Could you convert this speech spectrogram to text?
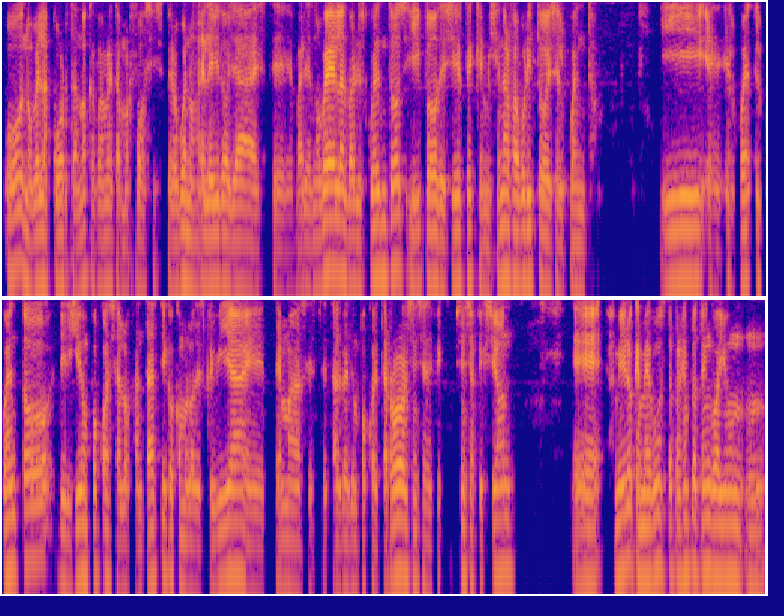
o novela corta, ¿no? Que fue Metamorfosis. Pero bueno, he leído ya este, varias novelas, varios cuentos y puedo decirte que mi género favorito es el cuento. Y eh, el, el, cuento dirigido un poco hacia lo fantástico, como lo describía, eh, temas este, tal vez de un poco de terror, ciencia, ciencia ficción. Eh, a mí lo que me gusta, por ejemplo, tengo ahí un,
